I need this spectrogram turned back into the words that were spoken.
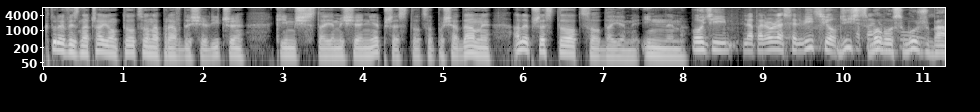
które wyznaczają to, co naprawdę się liczy. Kimś stajemy się nie przez to, co posiadamy, ale przez to, co dajemy innym. Dziś słowo służba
